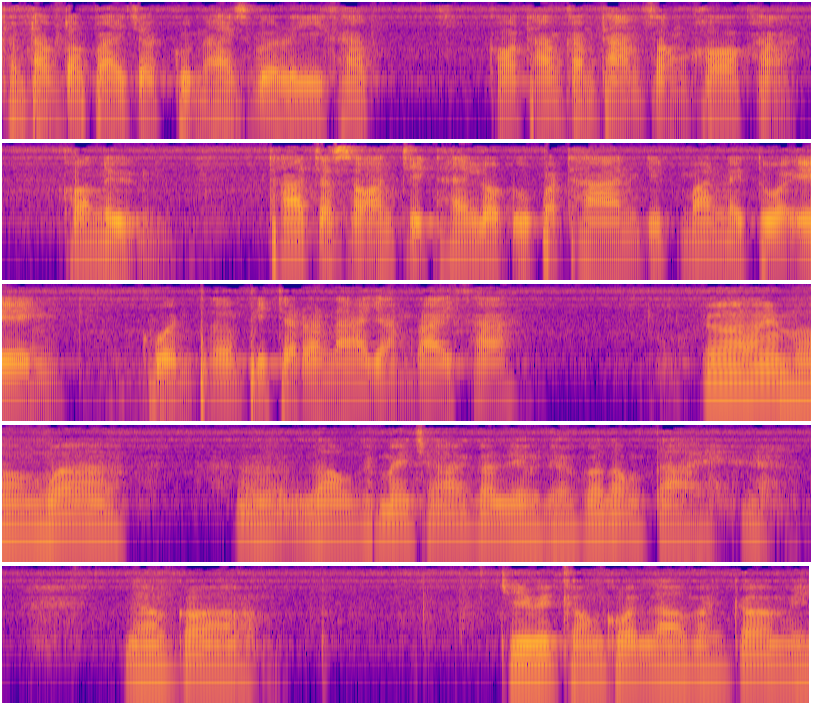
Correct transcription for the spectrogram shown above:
คำถามต่อไปจากคุณไอซ์เบอรี่ครับ ขอถามคำถามสองข้อค่ะ ข้อหนึ่งถ้าจะสอนจิตให้ลดอุปทานยึดมั่นในตัวเอง ควรเพิ่มพิจารณาอย่างไรคะ ก็ให้มองว่าเราไม่ช้าก็เร็วเดี๋ยวก็ต้องตาย แล้วก็ชีวิตของคนเรามันก็มี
